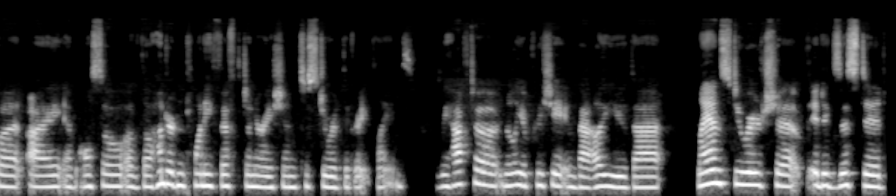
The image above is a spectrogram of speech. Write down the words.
but I am also of the 125th generation to steward the Great Plains. We have to really appreciate and value that land stewardship, it existed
